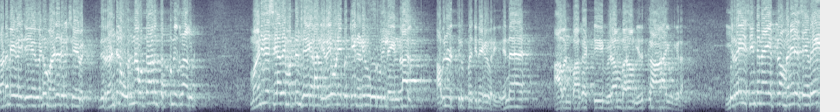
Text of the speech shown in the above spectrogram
கடமைகளை செய்ய வேண்டும் மனிதர்கள் செய்ய வேண்டும். இது ரெண்டுல ஒண்ணா விட்டாலும் தப்புன்னு சொல்லாது மனித சேவை மட்டும் செய்கிறான் இறைவனை பற்றி நினைவு கூறுவதில்லை என்றால் அவனிடத்தில் பிரச்சனைகள் வருகிறது. என்ன? அவன் பகட்டு விளம்பரம் இதுக்கு ஆகிவிடுகிறான் இறை சிந்தனையற்ற மனித சேவை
